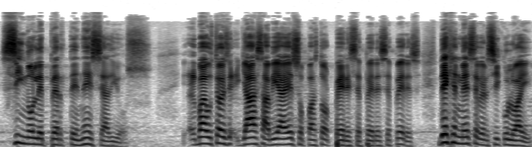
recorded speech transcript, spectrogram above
sino le pertenece a Dios. Va usted a decir, ya sabía eso, pastor. Pérez, Pérez, Pérez. Déjenme ese versículo ahí.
